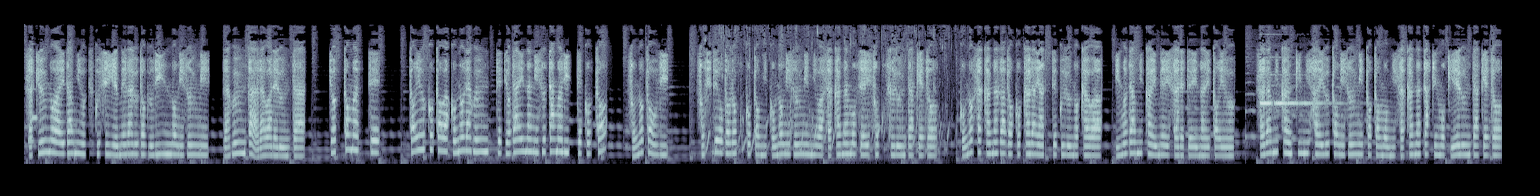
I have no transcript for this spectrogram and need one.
砂丘の間に美しいエメラルドグリーンの湖、ラグーンが現れるんだ。ちょっと待って。ということはこのラグーンって巨大な水たまりってこと？その通り。そして驚くことにこの湖には魚も生息するんだけど、この魚がどこからやってくるのかは、未だに解明されていないという。さらに寒気に入ると湖と共に魚たちも消えるんだけど、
